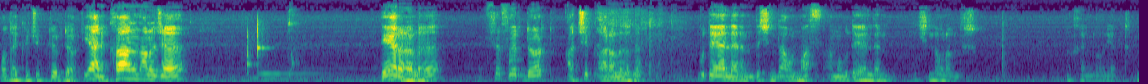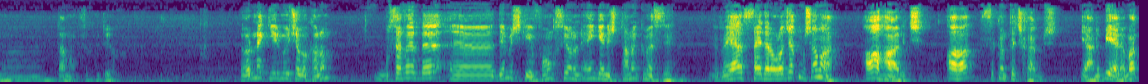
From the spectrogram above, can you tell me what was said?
o da küçüktür 4. Yani k'nın alacağı değer aralığı 0-4 açık aralığıdır. Bu değerlerin dışında olmaz ama bu değerlerin içinde olabilir. Bakalım doğru yaptık mı? Tamam sıkıntı yok. Örnek 23'e bakalım. Bu sefer de e, demiş ki fonksiyonun en geniş tanım kümesi reel sayılar olacakmış ama a hariç. a sıkıntı çıkarmış. Yani bir eleman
